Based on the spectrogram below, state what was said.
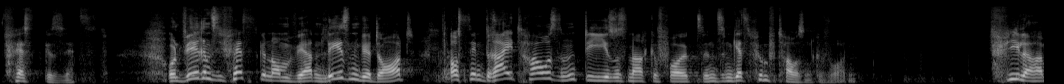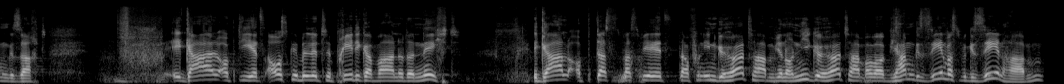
festgesetzt. Und während sie festgenommen werden, lesen wir dort, aus den 3000, die Jesus nachgefolgt sind, sind jetzt 5000 geworden. Viele haben gesagt, egal ob die jetzt ausgebildete Prediger waren oder nicht, egal ob das, was wir jetzt da von ihnen gehört haben, wir noch nie gehört haben, aber wir haben gesehen, was wir gesehen haben.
